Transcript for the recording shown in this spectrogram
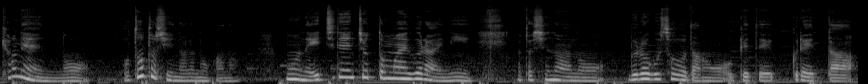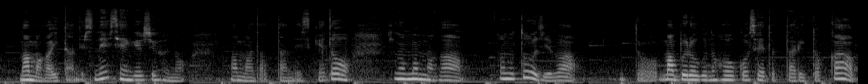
去年の一昨年になるのかな？もうね1年ちょっと前ぐらいに私のあのブログ相談を受けてくれたママがいたんですね。専業主婦のママだったんですけどそのママがその当時は、えっとまあ、ブログの方向性だったりとか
